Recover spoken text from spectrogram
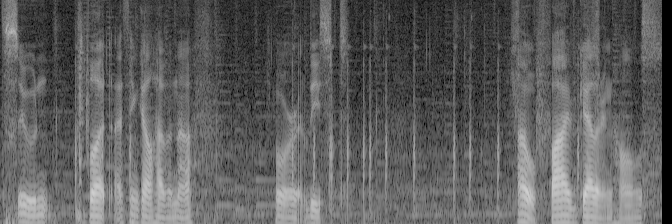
soon, but I think I'll have enough, or at least Oh, five gathering halls.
